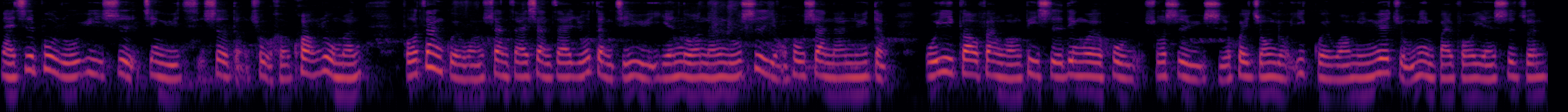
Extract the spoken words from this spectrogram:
乃至不如意事尽于此舍等处，何况入门？佛赞鬼王善哉善哉，汝等给予阎罗能如是拥护善男女等，无意告犯王帝释，令为护汝。说是语时，会中有一鬼王，名曰主命，白佛言：世尊，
